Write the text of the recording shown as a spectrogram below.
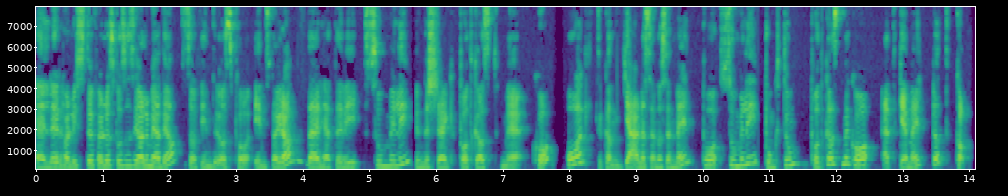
eller har lyst til å følge oss på sosiale medier, så finner du oss på Instagram. Der heter vi sommeli-podkast med k. Og du kan gjerne sende oss en mail på sommeli.podkastmedk.gmail.com.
